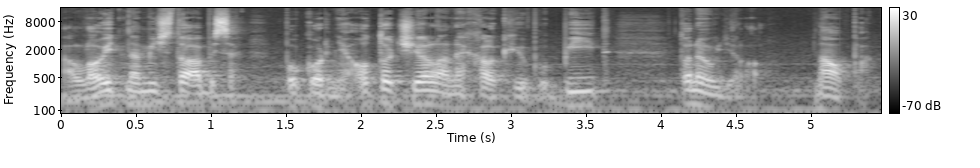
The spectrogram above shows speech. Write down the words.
A Lloyd namísto, aby se pokorně otočil a nechal Cubu být, to neudělal. Naopak,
